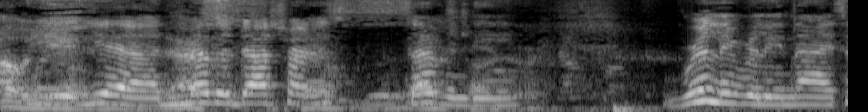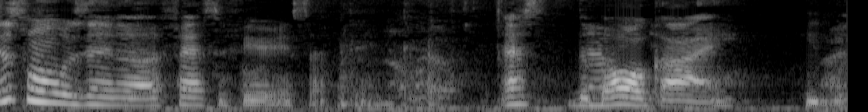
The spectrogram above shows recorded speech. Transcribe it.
Oh yeah. Yeah, another That's- Dodge Charger that's the Dodge 70. Charger. Really, really nice. This one was in uh, Fast and Furious, I think. That's the ball guy. He was.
